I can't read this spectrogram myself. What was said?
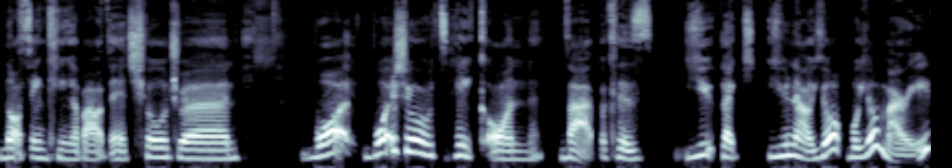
not thinking about their children. What what is your take on that? Because you like you now you're well you're married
